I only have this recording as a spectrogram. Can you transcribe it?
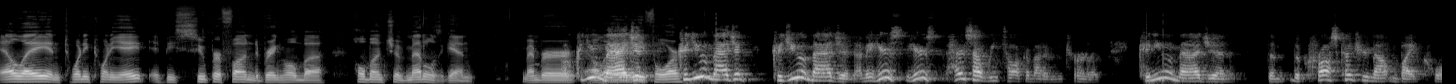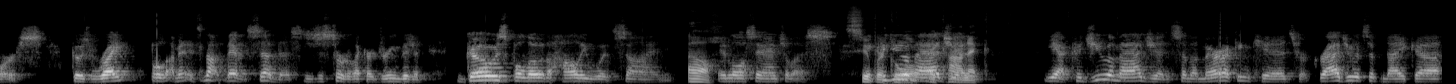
LA in 2028, it'd be super fun to bring home a whole bunch of medals again. Remember? Oh, could you LA imagine? 84? Could you imagine? Could you imagine? I mean, here's here's here's how we talk about it internally. Can you imagine the, the cross country mountain bike course goes right below, I mean, it's not, they haven't said this, it's just sort of like our dream vision, goes below the Hollywood sign oh, in Los Angeles. Super cool, imagine, iconic. Yeah, could you imagine some American kids who are graduates of NICA,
